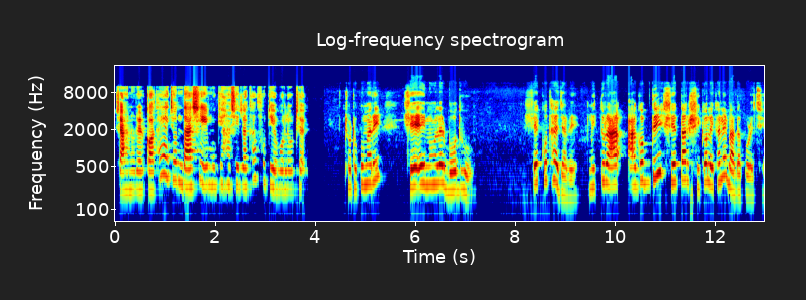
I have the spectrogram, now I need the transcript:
শাহানুরের কথায় একজন দাসী মুখে হাসির রেখা ফুটিয়ে বলে ওঠে। ছোট কুমারী সে এই মহলের বধূ। সে কোথায় যাবে? মৃত্যুর আগ অব্দি সে তার শিকল এখানে বাঁধা পড়েছে।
